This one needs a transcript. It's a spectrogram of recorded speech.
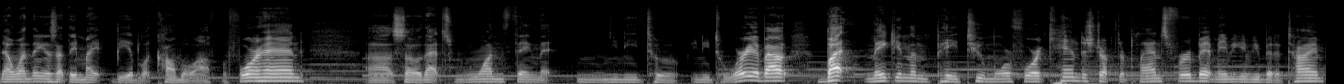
Now one thing is that they might be able to combo off beforehand uh, so that's one thing that you need to you need to worry about but making them pay two more for it can disrupt their plans for a bit maybe give you a bit of time.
